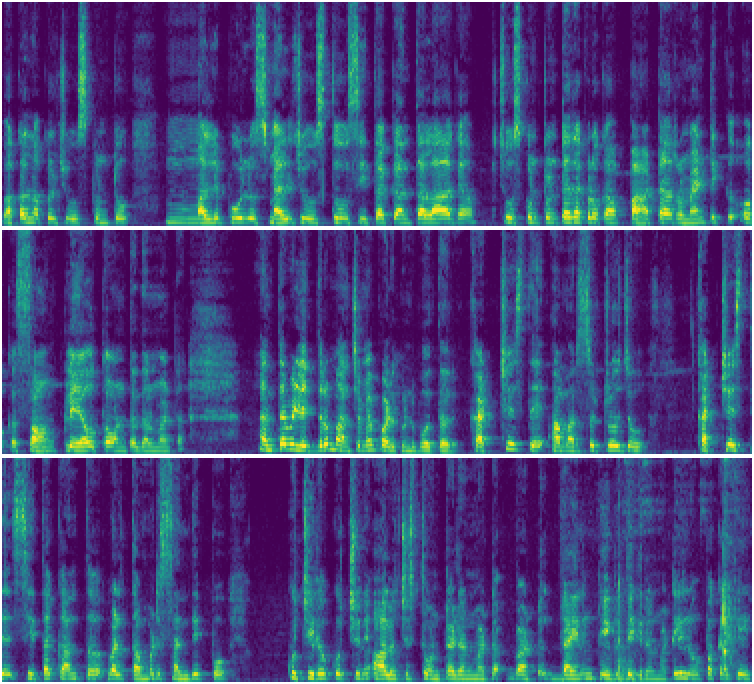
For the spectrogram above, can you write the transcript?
ఒకరినొకరు చూసుకుంటూ మల్లెపూలు స్మెల్ చూస్తూ సీతాకాంత్ అలాగా చూసుకుంటుంటారు. అక్కడ ఒక పాట రొమాంటిక్ ఒక సాంగ్ ప్లే అవుతూ ఉంటుంది అనమాట అంతా వీళ్ళిద్దరూ మంచమే పడుకుండిపోతారు. కట్ చేస్తే ఆ మరుసటి రోజు కట్ చేస్తే సీతాకాంత్ వాళ్ళ తమ్ముడు సందీప్ కుర్చీలో కూర్చుని ఆలోచిస్తూ ఉంటాడనమాట. బట్ డైనింగ్ టేబుల్ దగ్గర అనమాట ఈ లోపక్కడికి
